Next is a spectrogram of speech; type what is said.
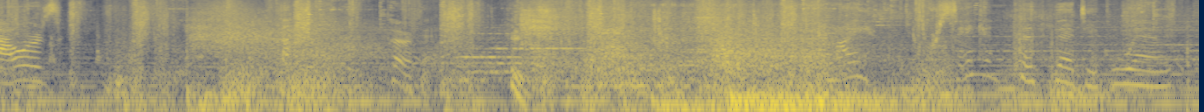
Ours. Perfect. Hmm. Am I forsaken? Pathetic well.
